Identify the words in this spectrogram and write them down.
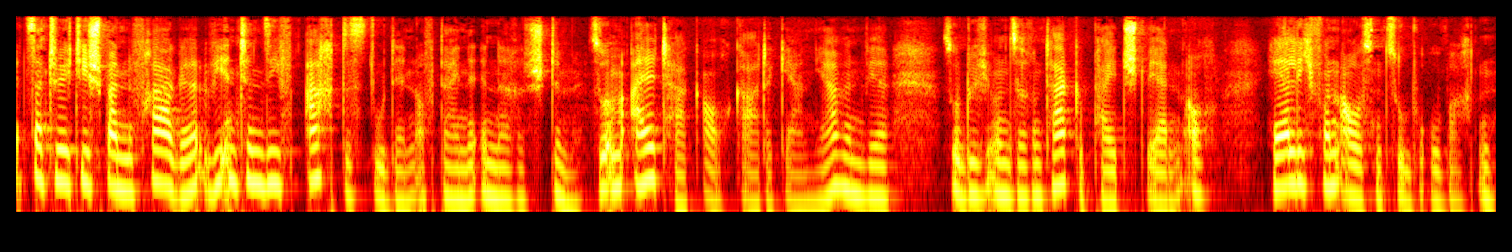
Jetzt natürlich die spannende Frage, wie intensiv achtest du denn auf deine innere Stimme? So im Alltag auch gerade gern, ja, wenn wir so durch unseren Tag gepeitscht werden, auch herrlich von außen zu beobachten.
